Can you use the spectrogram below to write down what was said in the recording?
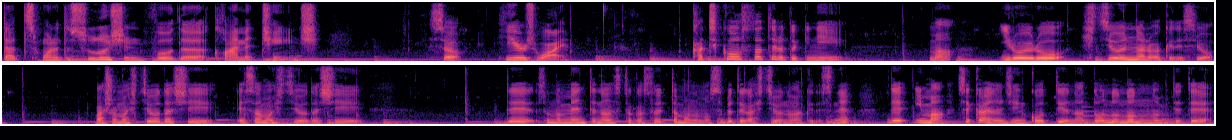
that's one of the solution for the climate change. So, here's why. 家畜を育てる時にまあいろいろ必要になるわけですよ。場所も必要だし餌も必要だしでそのメンテナンスとかそういったものも全てが必要なわけですね。で今世界の人口っていうのはどんどんどんどん伸びてて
